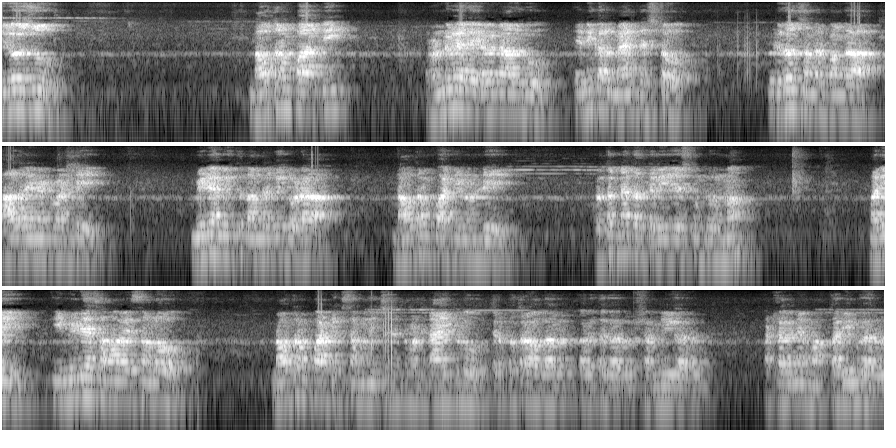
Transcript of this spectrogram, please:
ఈరోజు నవతరం పార్టీ రెండు వేల ఇరవై నాలుగు ఎన్నికల మేనిఫెస్టో విడుదల సందర్భంగా హాజరైనటువంటి మీడియా మిత్రులందరికీ కూడా నవతరం పార్టీ నుండి కృతజ్ఞతలు తెలియజేసుకుంటూ ఉన్నాం. మరి ఈ మీడియా సమావేశంలో నవతరం పార్టీకి సంబంధించినటువంటి నాయకులు తిరుపతిరావు గారు కవిత గారు షమ్మి గారు అట్లాగనే మా కరీం గారు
